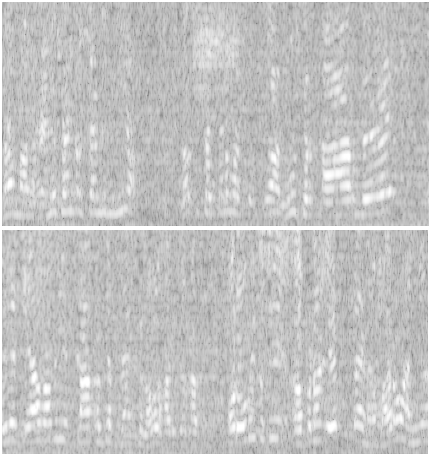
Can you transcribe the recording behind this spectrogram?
ਮੈਂ ਮੰਨ ਮਿਸ ਅੰਡਰਸਟੈਂਡਿੰਗ ਨਹੀਂ ਆ। ਗਲਤ ਸ਼ਬਦ ਨਾ ਵਰਤੋ ਤੁਹਾਨੂੰ ਸਰਕਾਰ ਨੇ ਇਹ ਕਿਹਾ ਵਾ ਵੀ ਇਹ ਕਾਗਜ਼ ਦੇ ਫਲੈਕਸ ਲਾਓ ਹਰ ਜਗ੍ਹਾ ਔਰ ਉਹ ਵੀ ਤੁਸੀਂ ਆਪਣਾ ਇੱਕ ਭੈਣਾ ਬਾਹਰੋਂ ਆਈਆਂ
